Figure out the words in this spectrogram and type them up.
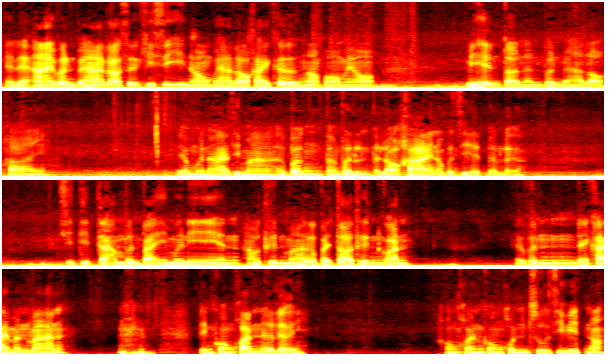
เห็นแหละอายเพิ่นไปหาเลาะซื้อขี้สีน้องไปหาเลาะขายเครื่องเนาะพอไม่ออก มีเห็นตอนนั้นเพิ่นไปหาเลาะขาย เดี๋ยวมื้อหน้าสิมาเฮาเบิ่งตอนเพิ่นไปเลาะขายเนาะเพิ่นสิเฮ็ดแบบเลยสิติดตามเพิ่นไปมื้อนี้อันเอาทุนมาเฮาไปต่อทุนก่อนเดี๋ยวเพิ่นได้ขายมันมานๆเป็นของขวัญเฮาเลย ของขวัญของคนสู้ชีวิตเนาะ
